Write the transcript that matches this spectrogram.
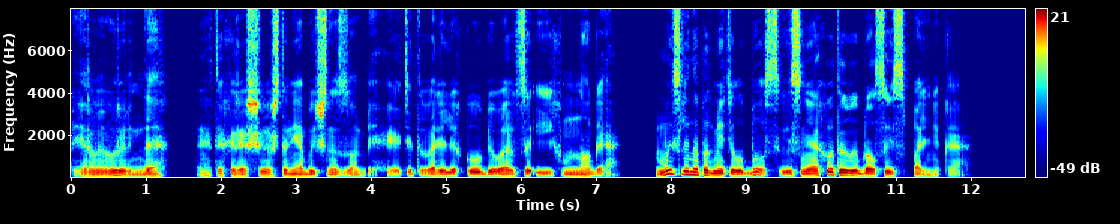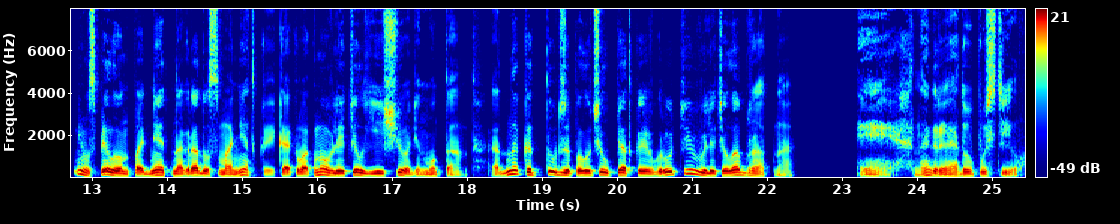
Первый уровень, да? Это хорошо, что необычно зомби. Эти твари легко убиваются, и их много. Мысленно подметил босс и с неохотой выбрался из спальника. Не успел он поднять награду с монеткой, как в окно влетел еще один мутант. Однако тут же получил пяткой в грудь и вылетел обратно. Эх, награду упустил.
